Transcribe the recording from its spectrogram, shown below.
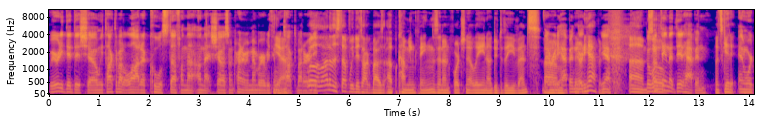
We already did this show, and we talked about a lot of cool stuff on that on that show. So I'm trying to remember everything Yeah. we talked about already. Well, a lot of the stuff we did talk about is upcoming things, and unfortunately, you know, due to the events, already um, happened. They already happened. Yeah. Um, But so one thing that did happen, let's get it. and we're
